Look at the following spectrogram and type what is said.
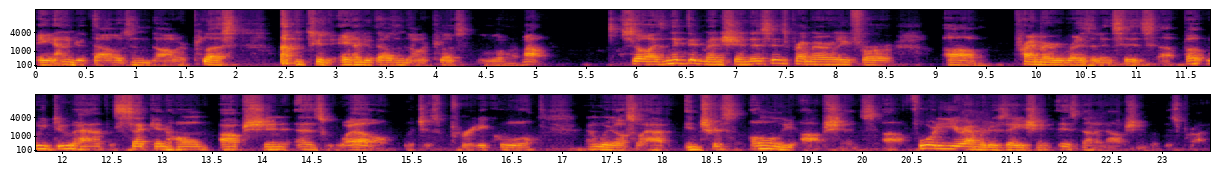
eight hundred thousand dollar plus, excuse me, eight hundred thousand dollar plus loan amount. So as Nick did mention, this is primarily for um, primary residences, uh, but we do have a second home option as well, which is pretty cool. And we also have interest only options. Uh, 40 year amortization is not an option with this product.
